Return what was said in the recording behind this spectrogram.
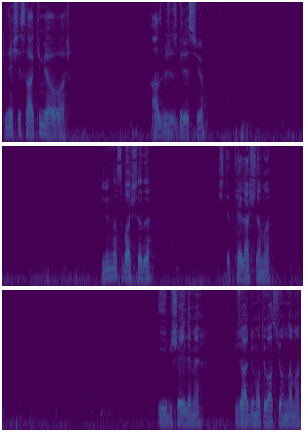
Güneşli sakin bir hava var. Az bir rüzgar esiyor. Günün nasıl başladı? İşte telaşla mı? İyi bir şeyle mi? Güzel bir motivasyonla mı?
